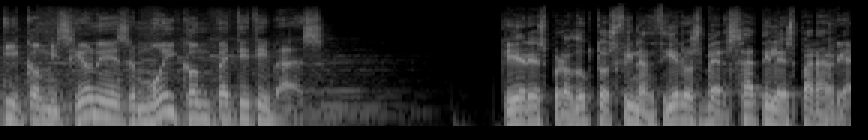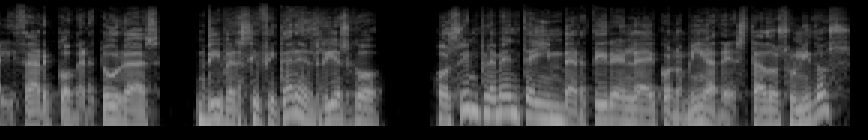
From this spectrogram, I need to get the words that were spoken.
y comisiones muy competitivas. ¿Quieres productos financieros versátiles para realizar coberturas, diversificar el riesgo o simplemente invertir en la economía de Estados Unidos?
